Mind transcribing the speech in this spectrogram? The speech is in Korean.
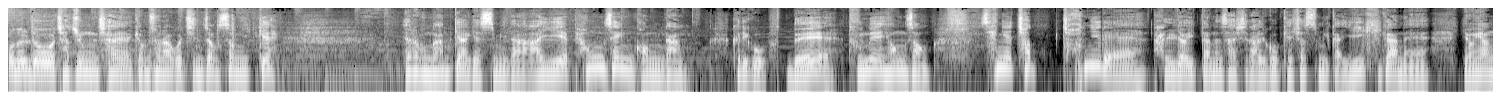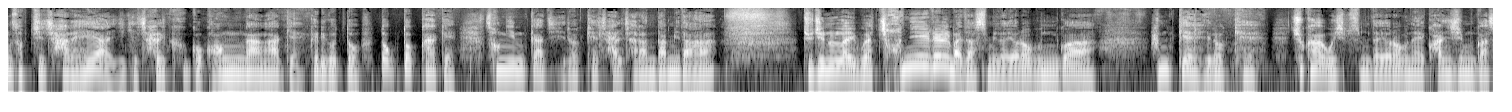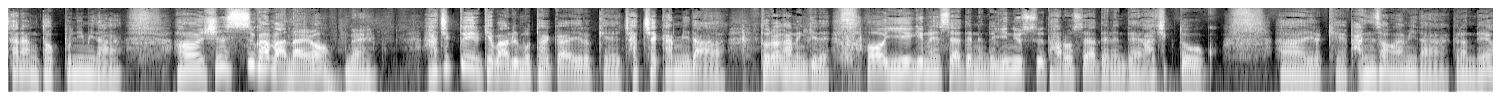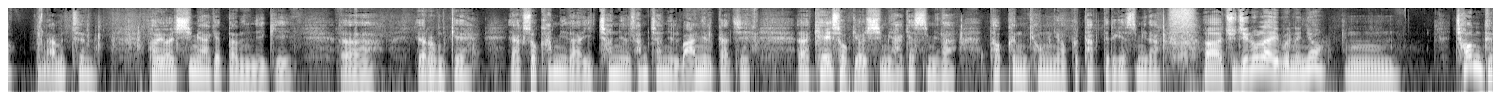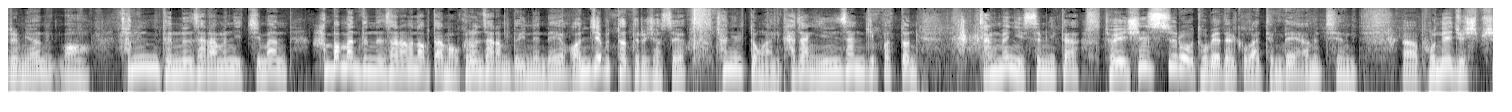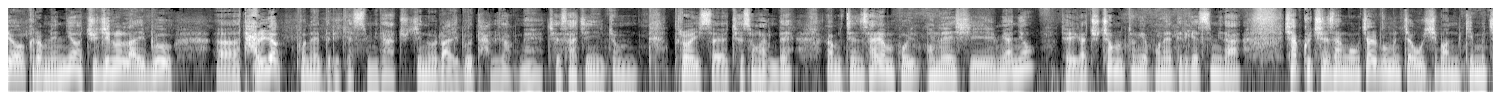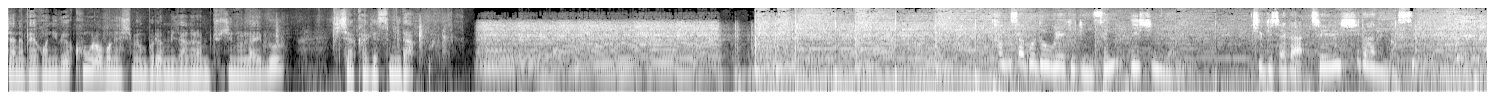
오늘도 자중차에 겸손하고 진정성 있게 여러분과 함께 하겠습니다. 아이의 평생 건강 그리고 뇌, 두뇌 형성 생애 첫 천일에 달려 있다는 사실 알고 계셨습니까? 이 기간에 영양 섭취 잘 해야 이게 잘 크고 건강하게 그리고 또 똑똑하게 성인까지 이렇게 잘 자란답니다. 주진우 라이브가 천일을 맞았습니다. 여러분과 함께 이렇게 축하하고 싶습니다. 여러분의 관심과 사랑 덕분입니다. 아, 실수가 많아요. 네. 아직도 이렇게 말을 못할까 이렇게 자책합니다. 돌아가는 길에 어 이 얘기는 했어야 되는데 이 뉴스 다뤘어야 되는데 아직도 아 이렇게 반성합니다. 그런데요. 아무튼 더 열심히 하겠다는 얘기 어 여러분께 약속합니다. 2천일, 3천일, 만일까지 아, 계속 열심히 하겠습니다. 더 큰 격려 부탁드리겠습니다. 아, 주진우 라이브는요, 음, 처음 들으면 뭐 처음 듣는 사람은 있지만 한 번만 듣는 사람은 없다 뭐 그런 사람도 있는데요. 언제부터 들으셨어요? 천일 동안 가장 인상 깊었던 장면이 있습니까? 저의 실수로 도배될 것 같은데 아무튼 어, 보내주십시오. 그러면요 주진우 라이브 어, 달력 보내드리겠습니다. 주진우 라이브 달력. 네, 제 사진이 좀 들어있어요. 죄송한데. 아무튼 사연 보, 보내시면요. 저희가 추첨을 통해 보내드리겠습니다. 샵 9730 짧은 문자 50원, 긴 문자는 100원이고요. 콩으로 보내시면 무료입니다. 그럼 주진우 라이브 시작하겠습니다. 탐사보도 외길 인생 20년. 주 기자가 제일 싫어하는 것은?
